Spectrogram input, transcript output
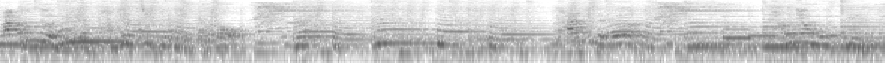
빨간색은 이게 방역지붕이고요. 파란색은 방역물질이에요.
